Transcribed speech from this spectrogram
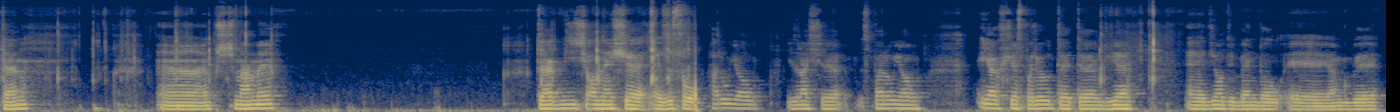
ten, jak przytrzymamy, to jak widzicie one się ze sobą parują i zaraz się sparują. I jak się sparują te, te dwie diody będą jakby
